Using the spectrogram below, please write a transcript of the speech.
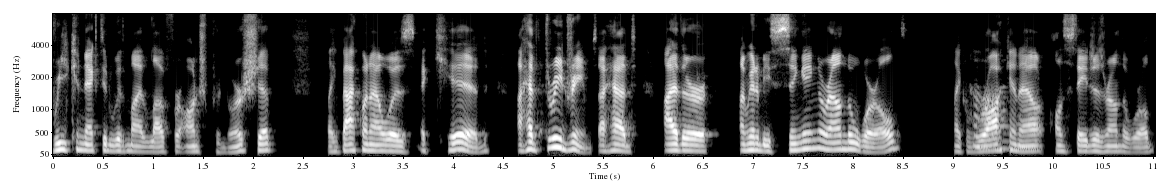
reconnected with my love for entrepreneurship. Like back when I was a kid, I had three dreams. I had either I'm going to be singing around the world, like rocking out on stages around the world,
